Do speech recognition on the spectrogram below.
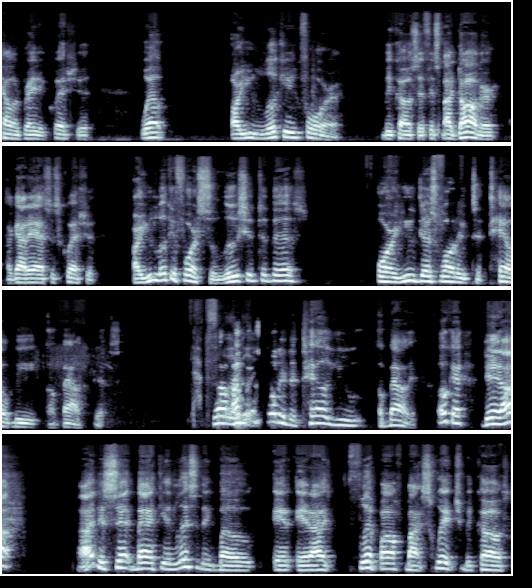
calibrated question well, are you looking for? Because if it's my daughter, I got to ask this question: Are you looking for a solution to this, or are you just wanting to tell me about this? Absolutely. Well, I'm just wanting to tell you about it. Okay, then I I just sat back in listening mode and, and I flip off my switch because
